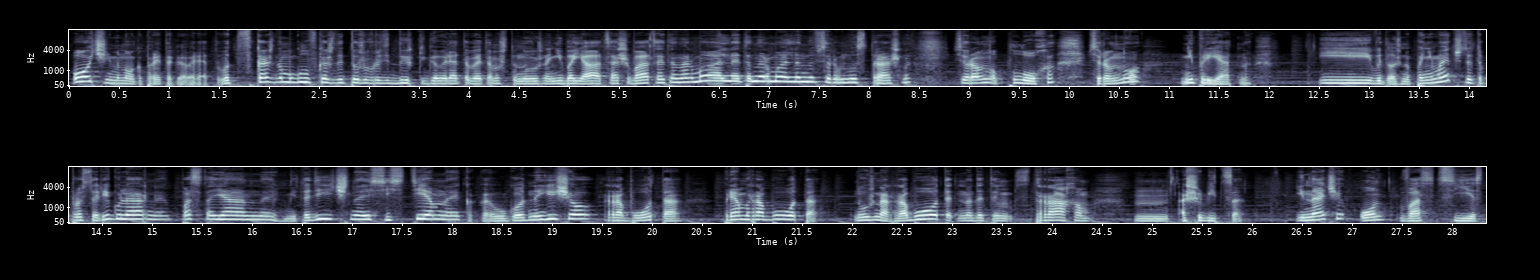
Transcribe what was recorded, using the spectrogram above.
Очень много про это говорят. Вот в каждом углу, в каждой тоже вроде дырки говорят об этом, что нужно не бояться, ошибаться это нормально, это нормально, но все равно страшно, все равно плохо, все равно неприятно. И вы должны понимать, что это просто регулярная, постоянная, методичная, системная, какая угодно еще работа. Прям работа. Нужно работать над этим страхом м, ошибиться. Иначе он вас съест.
